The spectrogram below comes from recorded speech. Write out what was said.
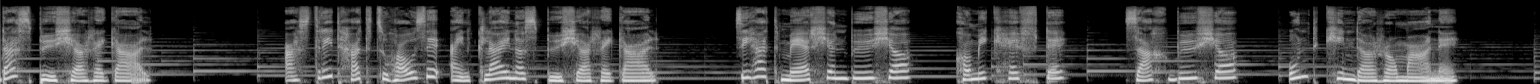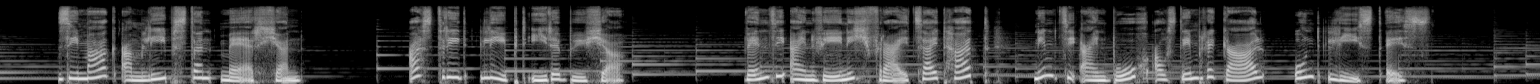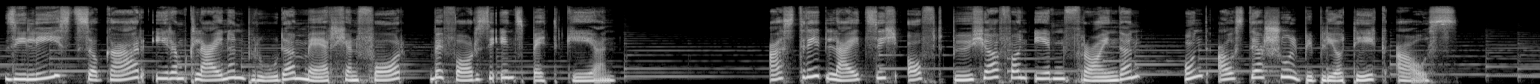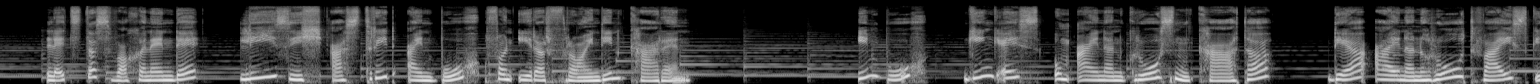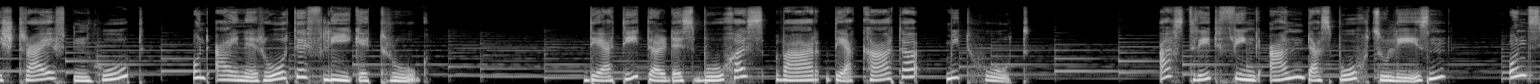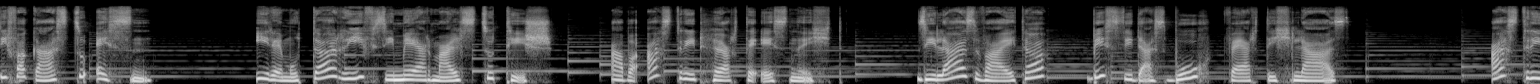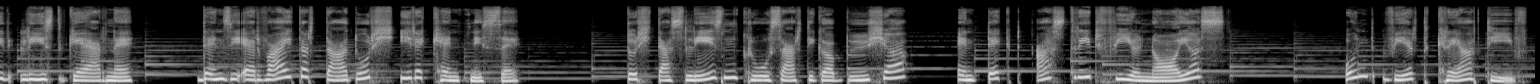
Das Bücherregal. Astrid hat zu Hause ein kleines Bücherregal. Sie hat Märchenbücher, Comichefte, Sachbücher und Kinderromane. Sie mag am liebsten Märchen. Astrid liebt ihre Bücher. Wenn sie ein wenig Freizeit hat, nimmt sie ein Buch aus dem Regal und liest es. Sie liest sogar ihrem kleinen Bruder Märchen vor, bevor sie ins Bett gehen. Astrid leiht sich oft Bücher von ihren Freunden und aus der Schulbibliothek aus. Letztes Wochenende lieh sich Astrid ein Buch von ihrer Freundin Karen. Im Buch ging es um einen großen Kater, der einen rot-weiß gestreiften Hut und eine rote Fliege trug. Der Titel des Buches war Der Kater mit Hut. Astrid fing an, das Buch zu lesen und sie vergaß zu essen. Ihre Mutter rief sie mehrmals zu Tisch, aber Astrid hörte es nicht. Sie las weiter, bis sie das Buch fertig las. Astrid liest gerne, denn sie erweitert dadurch ihre Kenntnisse. Durch das Lesen großartiger Bücher entdeckt Astrid viel Neues und wird kreativ.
